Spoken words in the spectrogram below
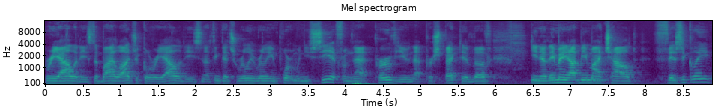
realities, the biological realities. And I think that's really, really important when you see it from that purview and that perspective of, you know, they may not be my child physically,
